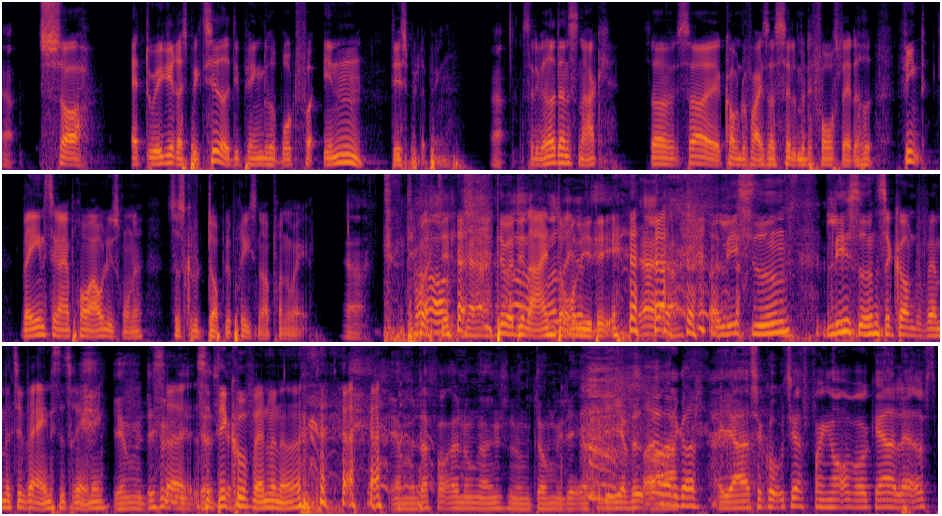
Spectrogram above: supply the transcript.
Ja. Så at du ikke respekterede de penge, du havde brugt for inden, det spilder penge. Ja. Så da vi havde den snak, så, så øh, kom du faktisk også selv med det forslag, der hed, fint, hver eneste gang jeg prøver at aflyse Rune, så skal du doble prisen op fra nu af. Ja. det, var det, Ja. det var din Åh, egen dårlige idé. Ja, ja. og lige siden, lige siden, så kom du fandme til hver eneste træning. Jamen, det, er Så, fordi, så det skal- kunne fandme noget. Jamen, der får jeg nogle gange sådan nogle dumme idéer, fordi jeg ved er det bare, godt. at jeg er så god til at springe over, hvor gær er lavest.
